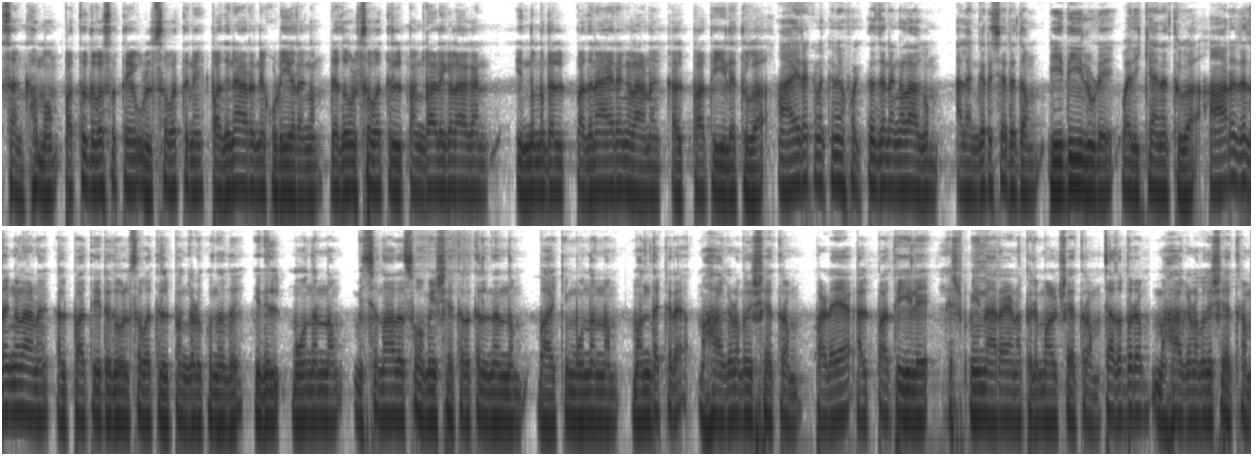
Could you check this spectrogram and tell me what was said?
സംഗമം. പത്ത് ദിവസത്തെ ഉത്സവത്തിന് പതിനാറിന് കൊടിയിറങ്ങും. രഥോത്സവത്തിൽ പങ്കാളികളാകാൻ ഇന്നു മുതൽ പതിനായിരങ്ങളാണ് കൽപ്പാത്തിയിലെത്തുക. ആയിരക്കണക്കിന് ഭക്തജനങ്ങളാകും അലങ്കരിച്ച രഥം വീതിയിലൂടെ വലിക്കാനെത്തുക. ആറ് രഥങ്ങളാണ് കൽപ്പാത്തി രഥോത്സവത്തിൽ പങ്കെടുക്കുന്നത്. ഇതിൽ മൂന്നെണ്ണം വിശ്വനാഥ സ്വാമി ക്ഷേത്രത്തിൽ നിന്നും ബാക്കി മൂന്നെണ്ണം മന്ദക്കര മഹാഗണപതി ക്ഷേത്രം പഴയ കൽപ്പാത്തിയിലെ ലക്ഷ്മി നാരായണ പെരുമാൾ ക്ഷേത്രം ചതപുരം മഹാഗണപതി ക്ഷേത്രം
